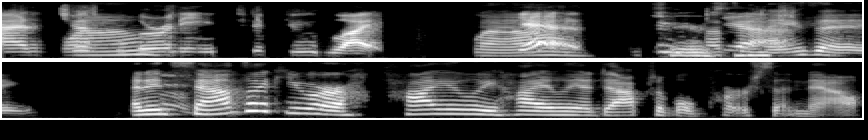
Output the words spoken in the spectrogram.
and just wow. learning to do life. Wow. Yes. That's yeah. amazing. And it hmm. sounds like you are a highly, highly adaptable person now.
